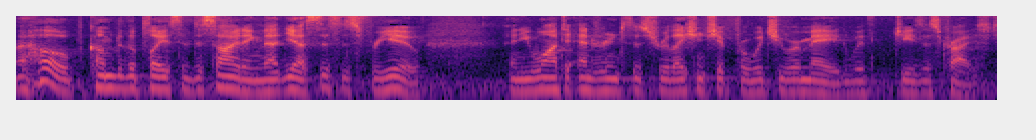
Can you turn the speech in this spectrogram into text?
I hope, come to the place of deciding that, yes, this is for you, and you want to enter into this relationship for which you were made with Jesus Christ.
